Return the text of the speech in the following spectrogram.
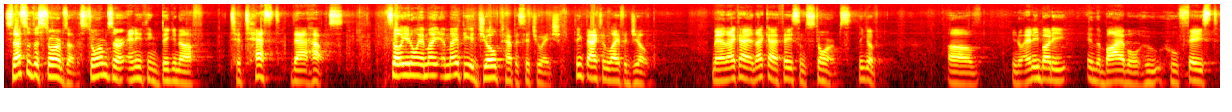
So that's what the storms are. The storms are anything big enough to test that house. So, you know, it might, it might be a Job type of situation. Think back to the life of Job. Man, that guy, that guy faced some storms. Think of, of you know, anybody in the Bible who, who faced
